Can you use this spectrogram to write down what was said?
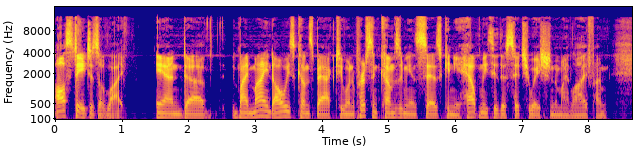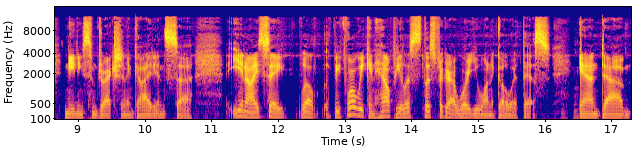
all stages of life. And uh, my mind always comes back to when a person comes to me and says, "Can you help me through this situation in my life? I'm needing some direction and guidance." Uh, you know, I say, "Well, before we can help you, let's let's figure out where you want to go with this." And um,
